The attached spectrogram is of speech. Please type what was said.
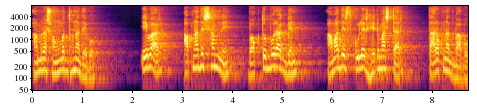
আমরা সংবর্ধনা দেব। এবার আপনাদের সামনে বক্তব্য রাখবেন আমাদের স্কুলের হেডমাস্টার তারকনাথ বাবু।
